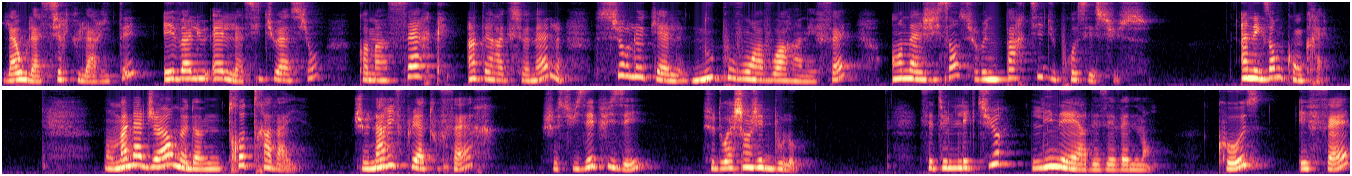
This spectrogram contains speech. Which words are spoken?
Là où la circularité évalue, elle, la situation comme un cercle interactionnel sur lequel nous pouvons avoir un effet en agissant sur une partie du processus. Un exemple concret. Mon manager me donne trop de travail. Je n'arrive plus à tout faire je suis épuisée, je dois changer de boulot. C'est une lecture linéaire des événements. Cause, effet,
